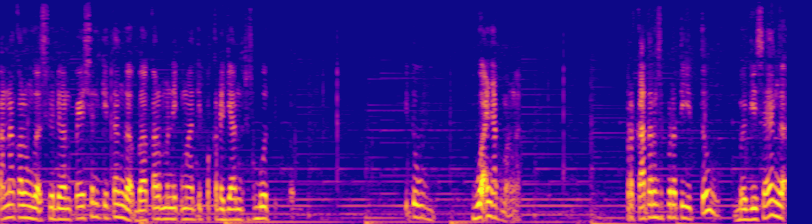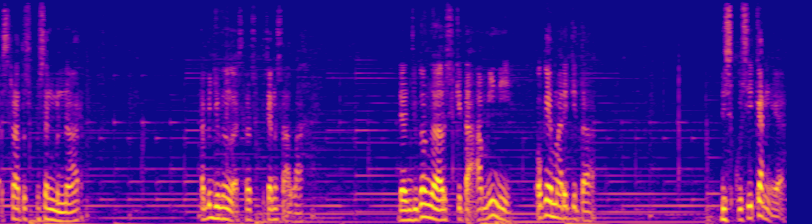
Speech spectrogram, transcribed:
Karena kalau nggak sesuai dengan passion kita nggak bakal menikmati pekerjaan tersebut. Itu banyak banget. Perkataan seperti itu bagi saya nggak 100% benar tapi juga nggak 100% salah. Dan juga nggak harus kita amini. Oke mari kita diskusikan ya.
